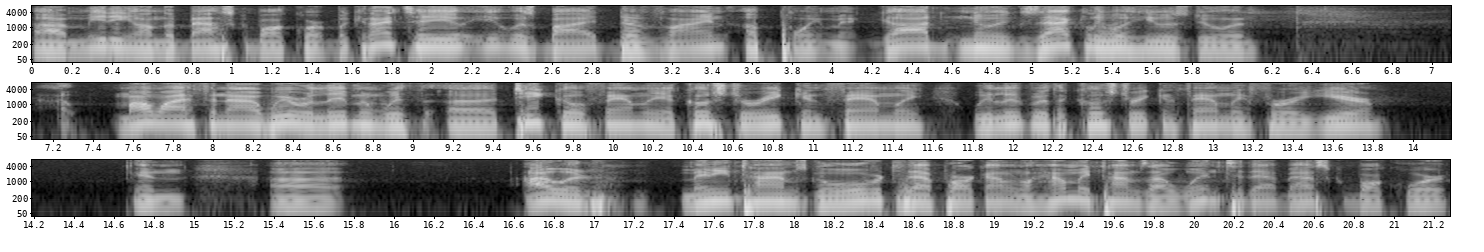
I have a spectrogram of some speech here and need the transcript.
uh, meeting on the basketball court, but can I tell you, it was by divine appointment. God knew exactly what He was doing. My wife and I, we were living with a Tico family, a Costa Rican family. We lived with a Costa Rican family for a year and uh, I would many times go over to that park. I don't know how many times I went to that basketball court,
